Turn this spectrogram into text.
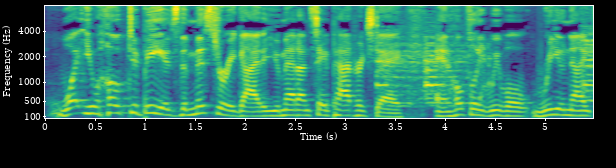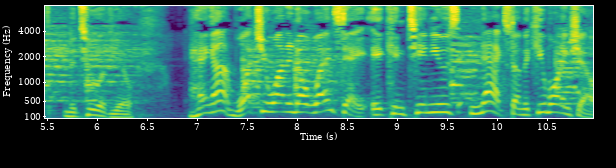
What you hope to be is the mystery guy that you met on St. Patrick's Day, and hopefully we will reunite the two of you. Hang on. What you want to know Wednesday? It continues next on the Q Morning Show.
